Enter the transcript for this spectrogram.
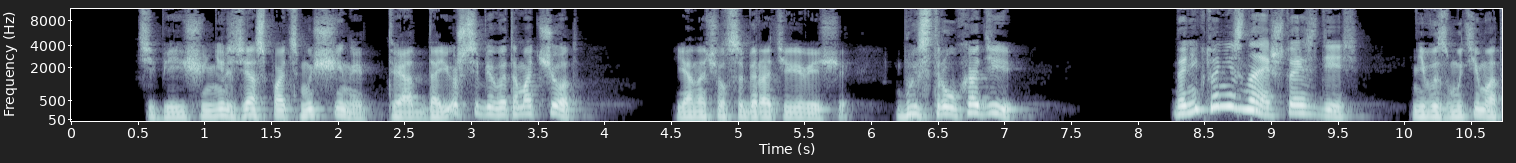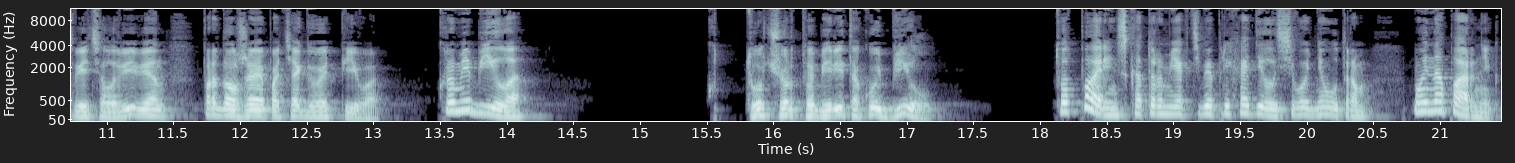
– «тебе еще нельзя спать с мужчиной. Ты отдаешь себе в этом отчет?» Я начал собирать ее вещи. «Быстро уходи!» «Да никто не знает, что я здесь», – невозмутимо ответила Вивиан, продолжая потягивать пиво. «Кроме Билла». «Кто, черт побери, такой Билл?» «Тот парень, с которым я к тебе приходила сегодня утром. Мой напарник.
